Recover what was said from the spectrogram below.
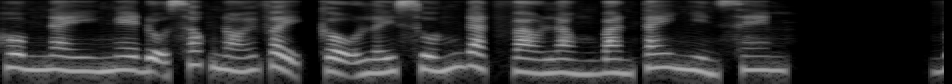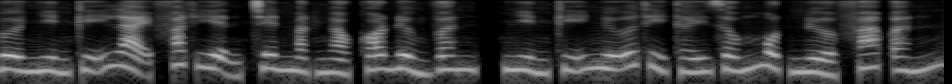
Hôm nay nghe độ sóc nói vậy cậu lấy xuống đặt vào lòng bàn tay nhìn xem. Vừa nhìn kỹ lại phát hiện trên mặt ngọc có đường vân, nhìn kỹ nữa thì thấy giống một nửa pháp ấn.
